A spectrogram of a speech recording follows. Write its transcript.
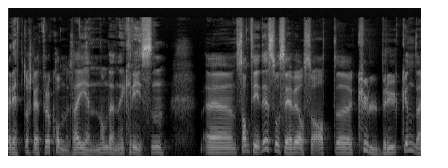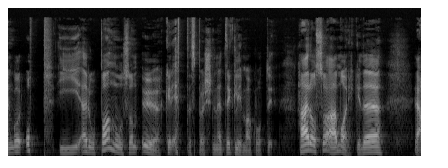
rett og slett for å komme seg gjennom denne krisen. Eh, samtidig så ser vi også at kullbruken kullbruken går opp i Europa, noe som øker etterspørselen etter klimakvoter. Her også er markedet ja,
